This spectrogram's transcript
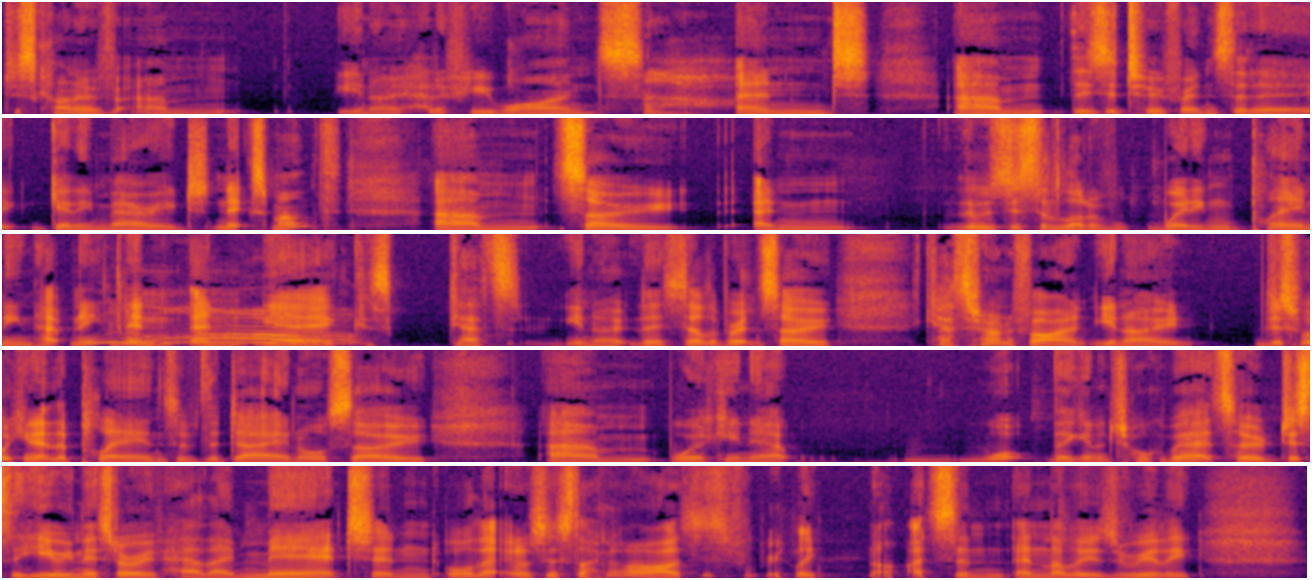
just kind of um, you know, had a few wines and um, these are two friends that are getting married next month. Um, so and there was just a lot of wedding planning happening and, and yeah, because Kath's, you know, they're celebrant. So Kath's trying to find, you know, just working out the plans of the day and also um, working out what they're going to talk about. So just the hearing their story of how they met and all that, it was just like, oh, it's just really nice and, and lovely. It was really,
